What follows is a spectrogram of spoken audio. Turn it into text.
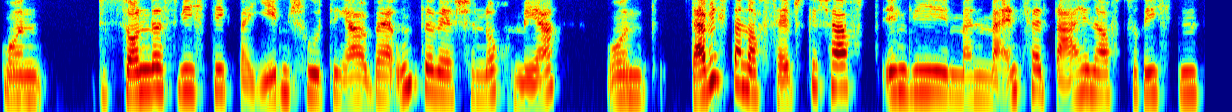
und besonders wichtig bei jedem Shooting, aber bei Unterwäsche noch mehr. Und da habe ich es dann auch selbst geschafft, irgendwie mein Mindset dahin aufzurichten,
